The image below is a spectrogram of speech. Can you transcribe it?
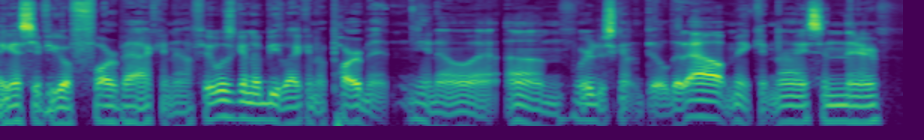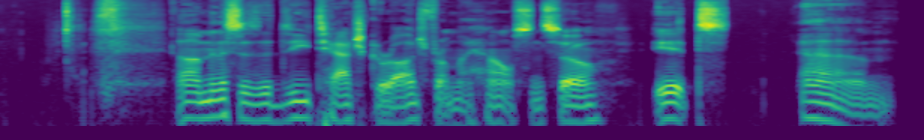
I guess if you go far back enough, it was going to be like an apartment. You know, um, we're just going to build it out, make it nice in there. Um, and this is a detached garage from my house, and so it um,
